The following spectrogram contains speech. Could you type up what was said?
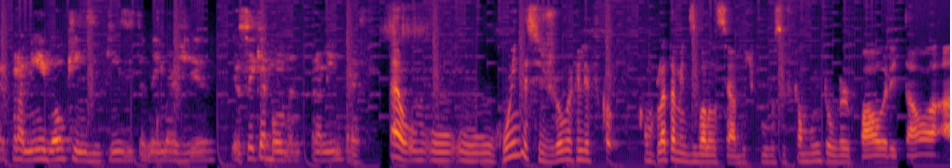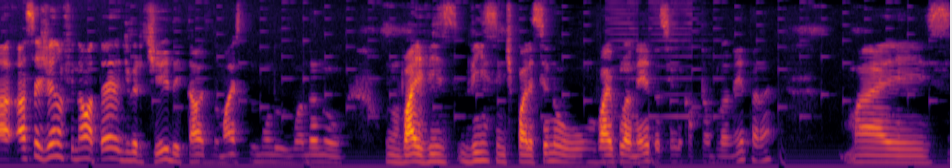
é, pra mim é igual o 15, o 15 também magia. Eu sei que é bom, mas pra mim não presta. É, o, o, o ruim desse jogo é que ele fica completamente desbalanceado. Tipo, você fica muito overpower e tal. A, a CG no final até é divertida e tal e tudo mais, todo mundo mandando um vai Vincent parecendo um vai planeta, assim, do Capitão Planeta, né? Mas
